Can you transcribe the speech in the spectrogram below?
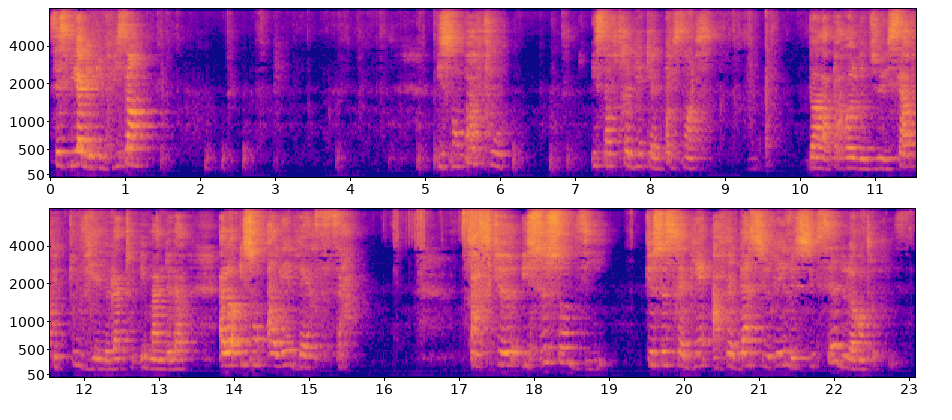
C'est ce qu'il y a de plus puissant. Ils ne sont pas fous. Ils savent très bien une puissance dans la parole de Dieu. Ils savent que tout vient de là, tout émane de là. Alors ils sont allés vers ça. Parce qu'ils se sont dit que ce serait bien afin d'assurer le succès de leur entreprise.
